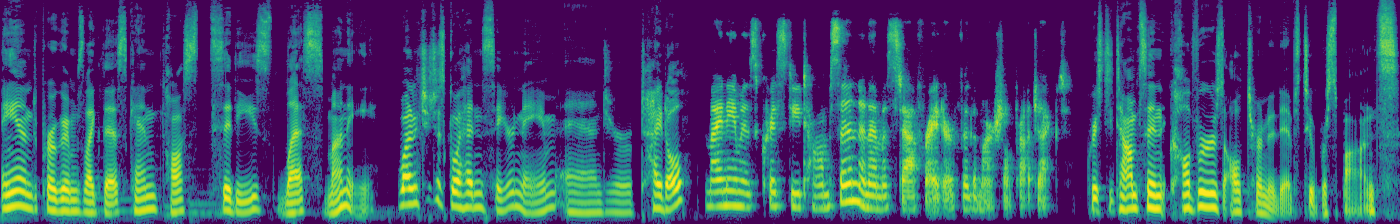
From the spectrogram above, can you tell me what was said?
And programs like this can cost cities less money. Why don't you just go ahead and say your name and your title? My name is Christie Thompson, and I'm a staff writer for the Marshall Project. Christie Thompson covers alternatives to response.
